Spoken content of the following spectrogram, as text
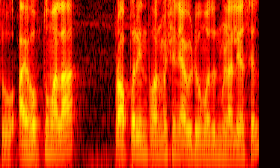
सो आय होप तुम्हाला प्रॉपर इन्फॉर्मेशन या व्हिडिओमधून मिळाली असेल.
